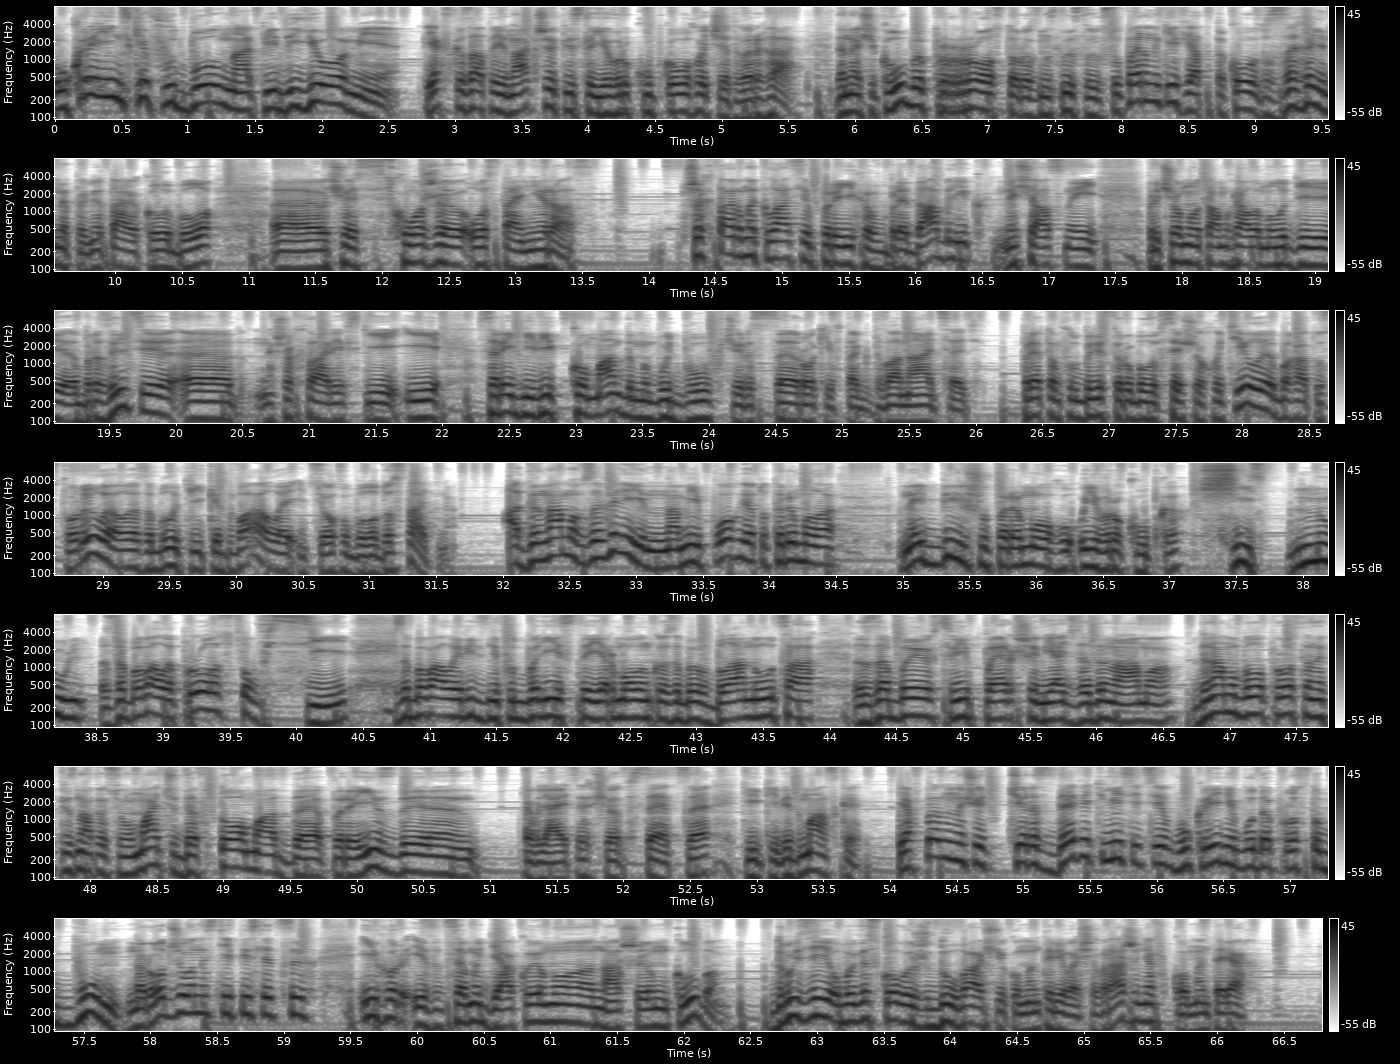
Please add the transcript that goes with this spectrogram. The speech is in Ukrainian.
Український футбол на підйомі. Як сказати інакше, після Єврокубкового четверга, де наші клуби просто рознесли своїх суперників. Я такого взагалі не пам'ятаю, коли було е, щось схоже останній раз. Шахтар на класі переїхав Бредаблік нещасний. Причому там грали молоді бразильці е, шахтарівські, і середній вік команди, мабуть, був через це років так 12. При цьому футболісти робили все, що хотіли, багато створили, але забули тільки два, але і цього було достатньо. А Динамо, взагалі, на мій погляд, отримала найбільшу перемогу у Єврокубках 6-0. Забивали просто всі. Забивали різні футболісти. Ярмоленко забив Блануца, забив свій перший м'яч за Динамо. Динамо було просто не впізнати в цьому матчі, де втома, де переїзди. Виявляється, що все це тільки від маски. Я впевнений, що через 9 місяців в Україні буде просто бум народжуваності після цих ігор, і за це ми дякуємо нашим клубам. Друзі, обов'язково жду ваші коментарі, ваші враження в коментарях.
